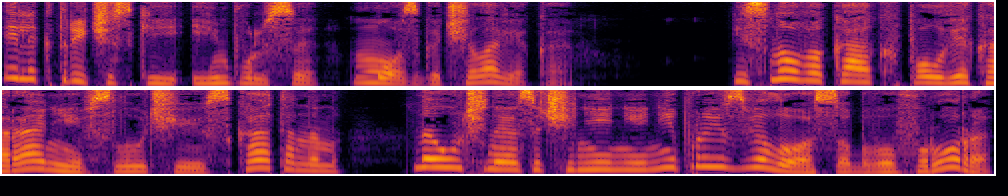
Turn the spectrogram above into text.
электрические импульсы мозга человека. И снова, как полвека ранее в случае с Катаном, Научное сочинение не произвело особого фурора,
